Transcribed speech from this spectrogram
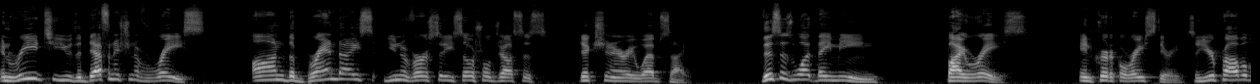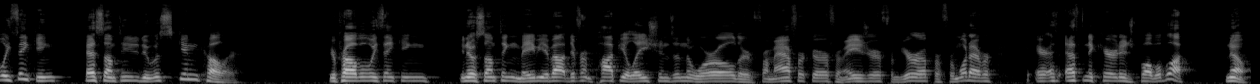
and read to you the definition of race on the Brandeis University Social Justice Dictionary website. This is what they mean by race in critical race theory. So you're probably thinking has something to do with skin color. You're probably thinking you know, something maybe about different populations in the world or from Africa or from Asia or from Europe or from whatever, er, ethnic heritage, blah, blah, blah. No.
